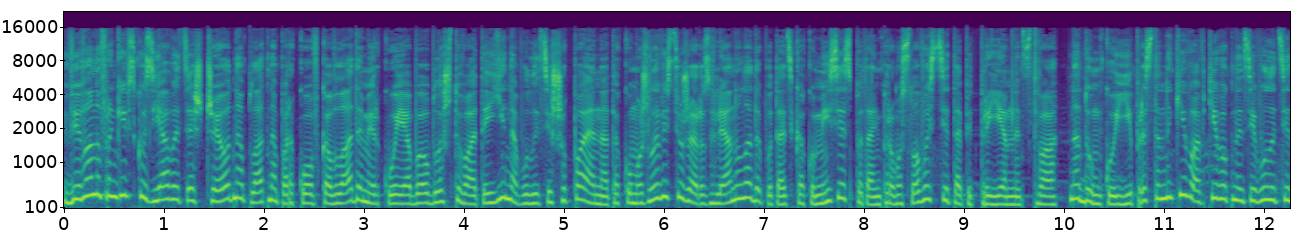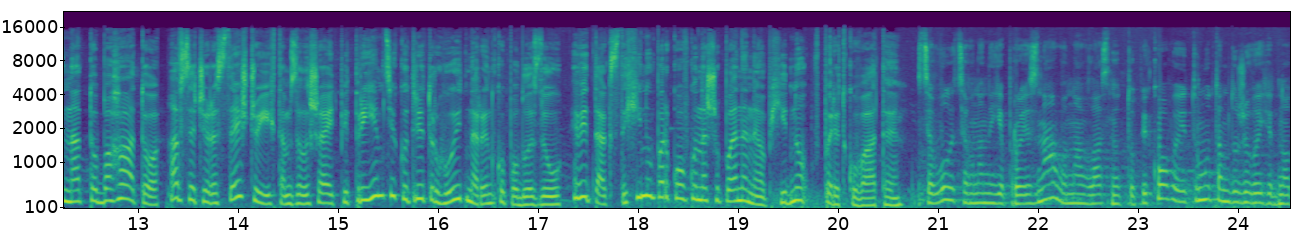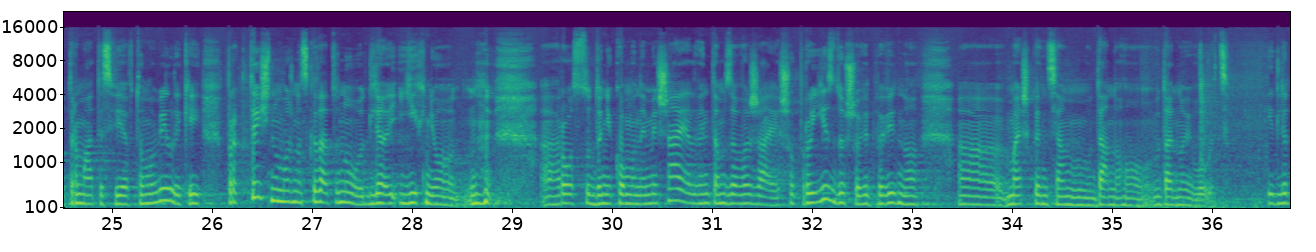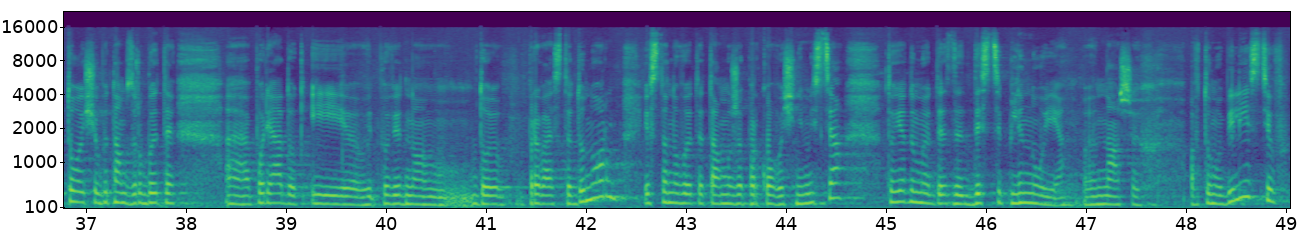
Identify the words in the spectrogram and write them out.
В Івано-Франківську з'явиться ще одна платна парковка. Влада міркує, аби облаштувати її на вулиці Шопена. Таку можливість уже розглянула депутатська комісія з питань промисловості та підприємництва. На думку її представників, автівок на цій вулиці надто багато, а все через те, що їх там залишають підприємці, котрі торгують на ринку поблизу. Відтак стихійну парковку на Шопена необхідно впорядкувати. Ця вулиця вона не є проїзна, вона власне тупікова, і тому там дуже вигідно тримати свій автомобіль, який практично можна сказати, ну для їхнього розсуду нікому не мішає, але він там заважає, що проїзду, що відповідно е, мешканцям даного даної вулиці. І для того, щоб там зробити е, порядок і відповідно до привести до норм і встановити там уже парковочні місця, то я думаю, дис- дисциплінує наших автомобілістів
